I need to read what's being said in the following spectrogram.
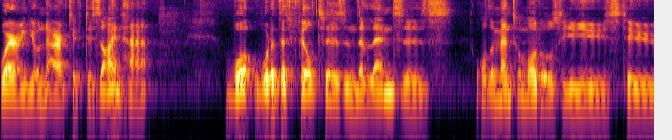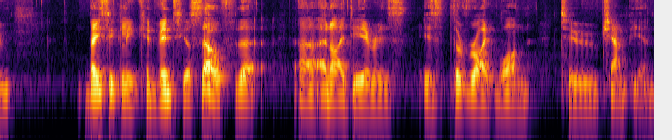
wearing your narrative design hat, what what are the filters and the lenses or the mental models you use to basically convince yourself that uh, an idea is is the right one to champion,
